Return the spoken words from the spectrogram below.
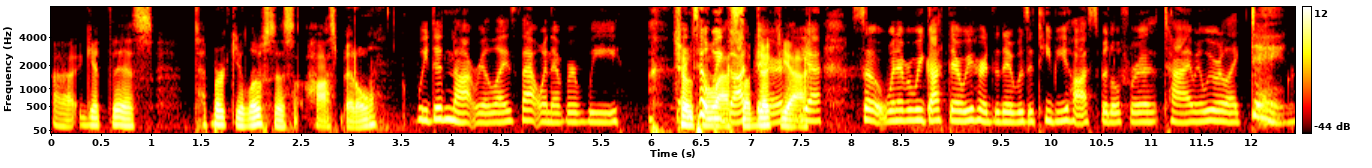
uh, get this, tuberculosis hospital. We did not realize that whenever we Chose until the we last got subject, there. yeah. Yeah. So whenever we got there, we heard that it was a TB hospital for a time, and we were like, "Dang,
